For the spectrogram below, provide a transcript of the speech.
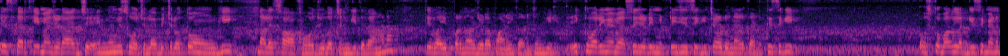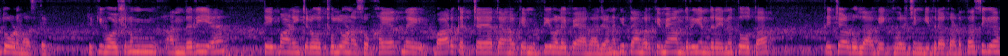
ਇਸ ਕਰਕੇ ਮੈਂ ਜਿਹੜਾ ਅੱਜ ਇਹਨੂੰ ਵੀ ਸੋਚ ਲਿਆ ਵੀ ਚਲੋ ਧੋਉਂਗੀ ਨਾਲੇ ਸਾਫ਼ ਹੋ ਜਾਊਗਾ ਚੰਗੀ ਤਰ੍ਹਾਂ ਹੈ ਨਾ ਅਤੇ ਵਾਈਪਰ ਨਾਲ ਜਿਹੜਾ ਪਾਣੀ ਕੱਢ ਦੂੰਗੀ। ਅਤੇ ਇੱਕ ਵਾਰੀ ਮੈਂ ਵੈਸੇ ਜਿਹੜੀ ਮਿੱਟੀ ਜੀ ਸੀਗੀ, ਝਾੜੂ ਨਾਲ ਕੱਢਤੀ ਸੀਗੀ, ਉਸ ਤੋਂ ਬਾਅਦ ਲੱਗੀ ਸੀ ਮੈਨੂੰ ਧੋਣ ਵਾਸਤੇ, ਕਿਉਂਕਿ ਵਾਸ਼ਰੂਮ ਅੰਦਰ ਹੀ ਹੈ ਤੇ ਪਾਣੀ ਚਲੋ ਇੱਥੋਂ ਲਿਆਉਣਾ ਸੌਖਾ ਆ ਤੇ ਬਾਹਰ ਕੱਚਾ ਆ, ਤਾਂ ਕਰਕੇ ਮਿੱਟੀ ਵਾਲੇ ਪੈਰ ਆ ਜਾਣਗੇ। ਤਾਂ ਕਰਕੇ ਮੈਂ ਅੰਦਰੋਂ ਹੀ ਅੰਦਰ ਇਹਨੂੰ ਧੋਤਾ ਤੇ ਝਾੜੂ ਲਾ ਕੇ ਇੱਕ ਵਾਰੀ ਚੰਗੀ ਤਰ੍ਹਾਂ ਕੱਢਤਾ ਸੀਗਾ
